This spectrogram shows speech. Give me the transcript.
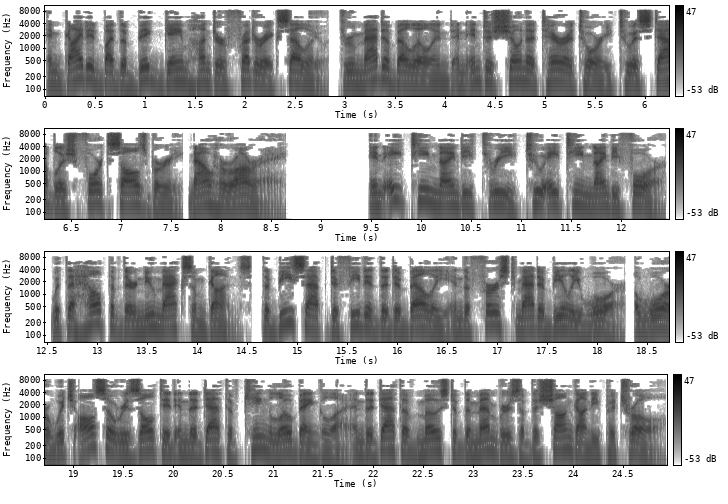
and guided by the big game hunter Frederick Selous, through Matabeleland and into Shona territory to establish Fort Salisbury now Harare. In 1893–1894, with the help of their new Maxim guns, the BSAP defeated the Ndebele in the First Matabele War, a war which also resulted in the death of King Lobengula and the death of most of the members of the Shangani Patrol.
